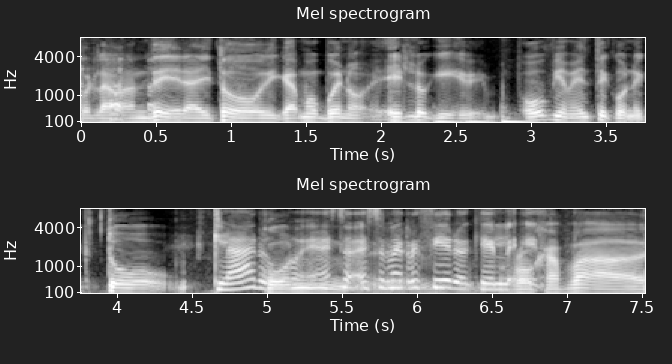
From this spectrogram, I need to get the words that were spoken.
Por la bandera y todo, digamos. Bueno, es lo que obviamente conectó. Claro, con, a, eso, me refiero. que Rojas va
